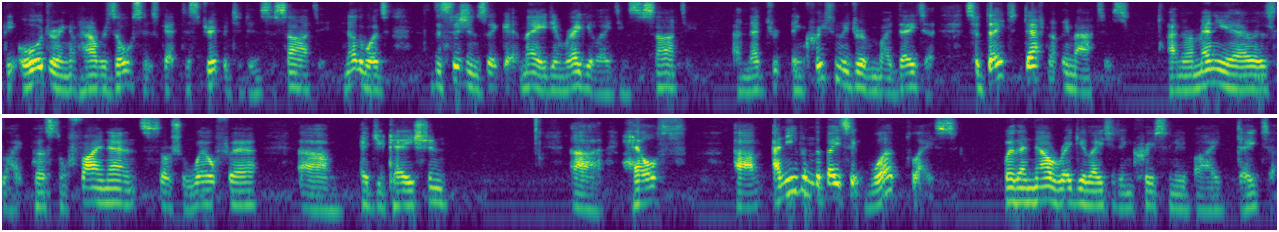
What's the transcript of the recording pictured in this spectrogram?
the ordering of how resources get distributed in society. In other words, decisions that get made in regulating society. And they're dr increasingly driven by data. So data definitely matters. And there are many areas like personal finance, social welfare, um, education, uh, health, um, and even the basic workplace, where they're now regulated increasingly by data.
